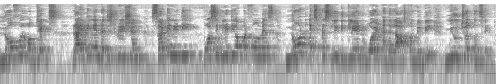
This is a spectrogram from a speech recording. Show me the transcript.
lawful objects writing and registration, certainty, possibility of performance, not expressly declared void and the last one will be mutual consent.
